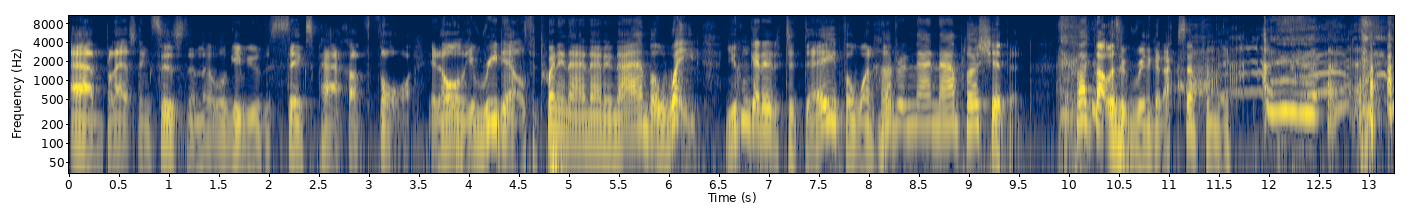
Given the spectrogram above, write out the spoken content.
ab blasting system that will give you the six pack of Thor. It only retails for twenty nine ninety nine, but wait, you can get it today for one hundred ninety nine plus shipping. I feel like that was a really good accent for me.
